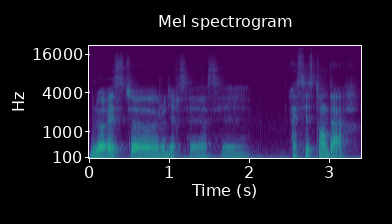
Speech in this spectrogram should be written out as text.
Le reste, euh, je veux dire, c'est assez, assez standard.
